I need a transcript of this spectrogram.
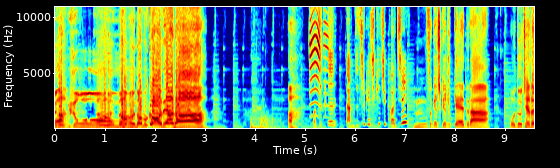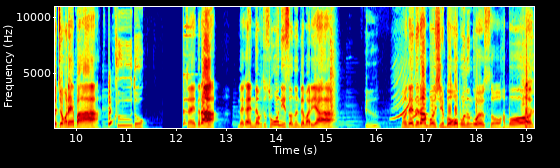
야. 무서워. 아, 너무 너무 거대하다. 아, 어쨌든 남자 소개시켜 줄 거지? 음 소개시켜 줄게 얘들아. 모두 재설정을 해봐. 구독. 자 얘들아, 내가 옛날부터 소원이 있었는데 말이야. 너네들 한 번씩 먹어보는 거였어. 한번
